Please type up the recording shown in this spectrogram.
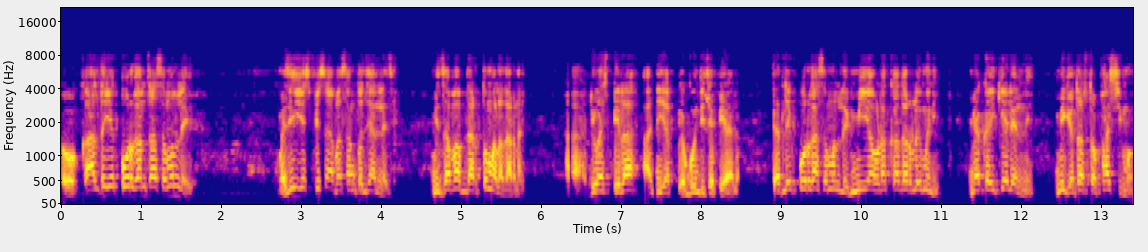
हो काल तर एक पोरगामचं असं म्हणलंय म्हणजे एस पी साहेब सांगतो जालन्याचे. मी जबाबदार तुम्हाला धरणार. हा डिवायस आणि गोंदीच्या पियाला त्यातलं एक पोरग असं म्हणलं मी एवढा कदरलोय म्हणे? मी काही केलेलं नाही. मी घेत असतो फाशी मग.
